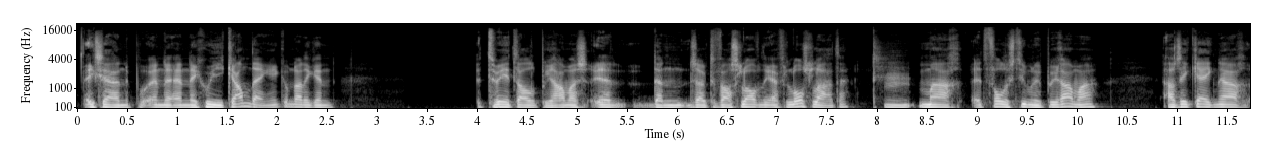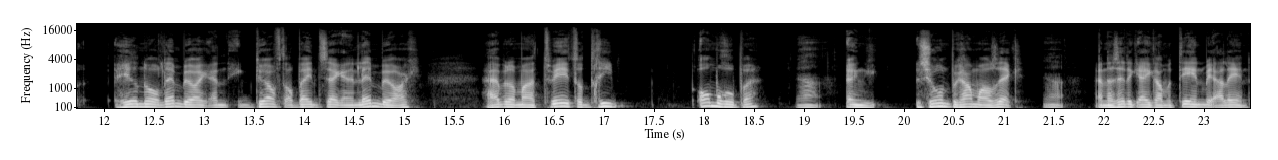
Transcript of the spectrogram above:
ik zeg aan de, aan de, aan de goede kant denk ik, omdat ik een tweetal programma's, uh, dan zou ik de vastloving even loslaten. Mm. Maar het volkstumelijk programma, als ik kijk naar heel Noord-Limburg en ik durf het al bijna te zeggen in Limburg, hebben er maar twee tot drie omroepen ja. een zo'n programma als ik. Ja. En dan zit ik eigenlijk al meteen bij alleen.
